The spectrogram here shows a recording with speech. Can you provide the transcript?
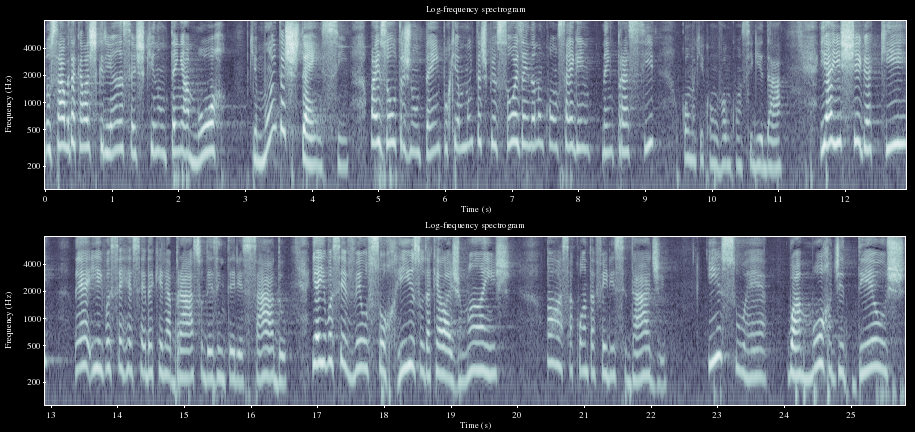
Não sabe daquelas crianças que não têm amor que muitas têm, sim, mas outras não têm, porque muitas pessoas ainda não conseguem nem para si como que vão conseguir dar. E aí chega aqui, né, e aí você recebe aquele abraço desinteressado, e aí você vê o sorriso daquelas mães. Nossa, quanta felicidade! Isso é o amor de Deus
